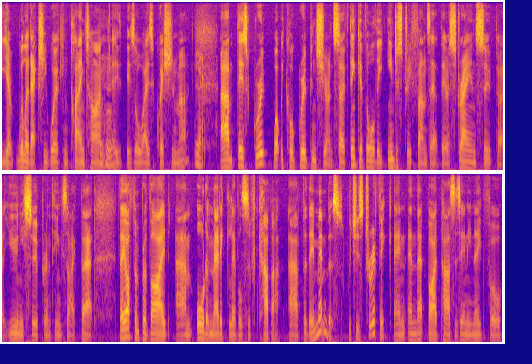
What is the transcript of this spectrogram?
yeah, will it actually work in claim time mm-hmm. is, is, always a question mark. Yeah. Um, there's group, what we call group insurance. So think of all the industry funds out there, Australian Super, Uni Super, and things like that. They often provide um, automatic levels of cover uh, for their members, which is terrific, and, and that bypasses any need for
